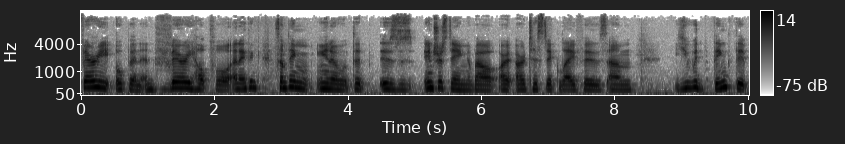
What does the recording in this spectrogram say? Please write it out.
very open and very helpful. And I think something you know that is interesting about our artistic life is um you would think that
